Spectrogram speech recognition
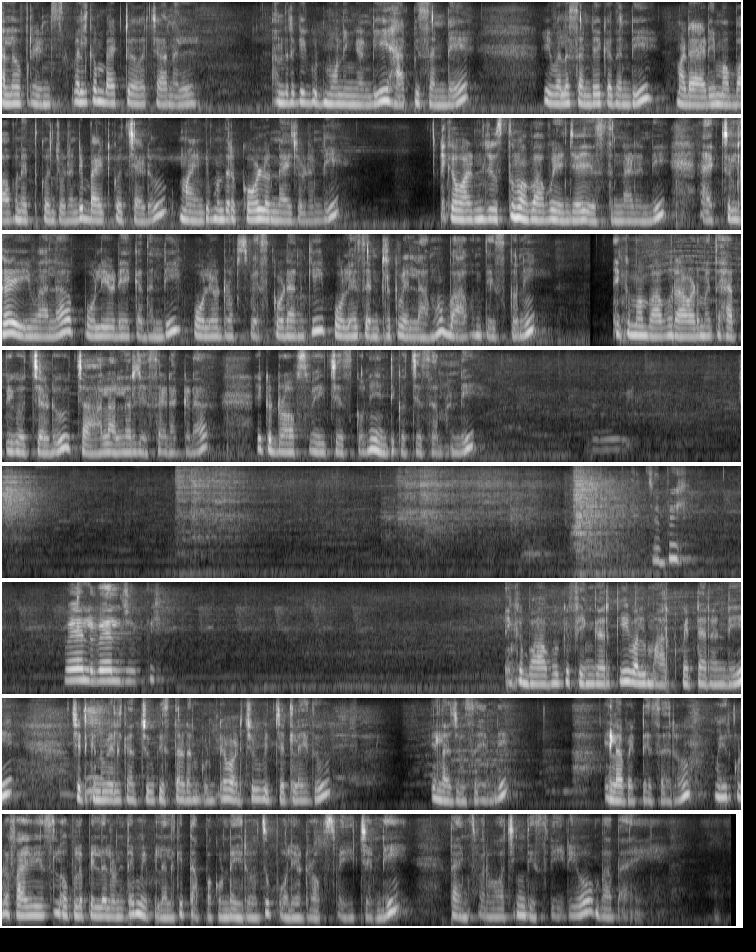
Hello friends welcome back to our channel. అందరికీ good morning అండి happy Sunday. ఇవాళ Sunday కదండి మా డాడీ మా బాబుని ఎత్తుకొని చూడండి బయటకు వచ్చాడు. మా ఇంటి ముందర కోళ్ళు ఉన్నాయి చూడండి. ఇక వాడిని చూస్తూ మా బాబు ఎంజాయ్ చేస్తున్నాడండి. యాక్చువల్గా ఇవాళ పోలియో డే కదండి పోలియో డ్రాప్స్ వేసుకోవడానికి పోలియో సెంటర్కి వెళ్ళాము బాబుని తీసుకొని. ఇక మా బాబు రావడం అయితే హ్యాపీగా వచ్చాడు చాలా అల్లరి చేశాడు అక్కడ. ఇక డ్రాప్స్ వెయిట్ చేసుకొని ఇంటికి వచ్చేసామండి. చెప్పి. వేలు వేలు చెప్పి. ఇక బాబుకి ఫింగర్కి వాళ్ళు మార్క్ పెట్టారండి. చిటికిన వేలికి అది చూపిస్తాడనుకుంటే వాడు చూపించట్లేదు. ఇలా చూసేయండి. ఇలా పెట్టేశారు. మీరు కూడా ఫైవ్ ఇయర్స్ లోపల పిల్లలు ఉంటే మీ పిల్లలకి తప్పకుండా ఈరోజు పోలియో డ్రాప్స్ వేయించండి. Thanks for watching this video bye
